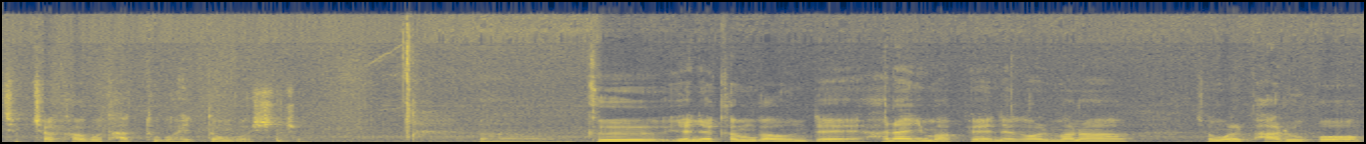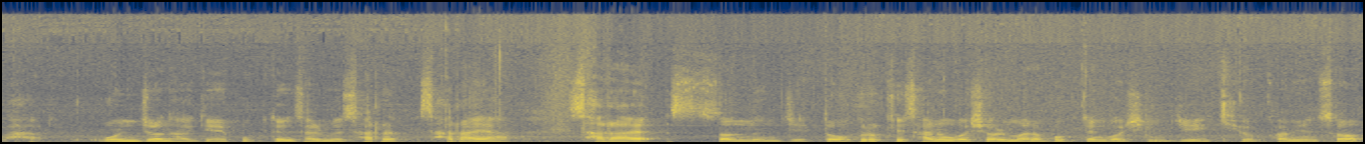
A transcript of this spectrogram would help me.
집착하고 다투고 했던 것이죠. 아, 그 연약함 가운데 하나님 앞에 내가 얼마나 정말 바르고 바, 온전하게 복된 삶을 살아, 살아야 살았었는지 또 그렇게 사는 것이 얼마나 복된 것인지 기억하면서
